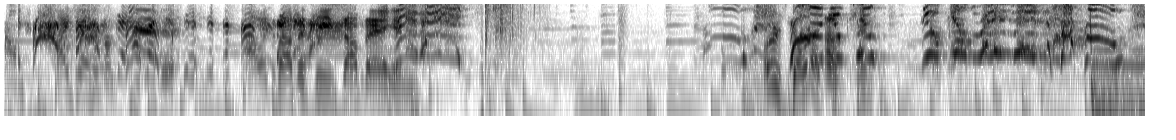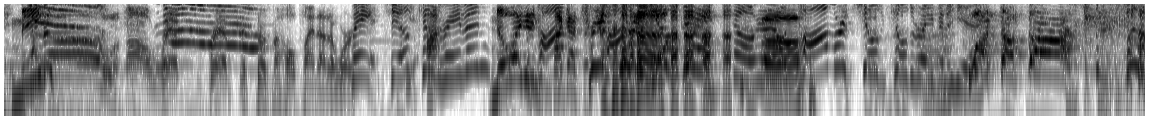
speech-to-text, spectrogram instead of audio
Hi, Jeremy. I was about to see something, and Oh, there's donuts. Okay. You killed Raven! Me? Oh, oh, rip, rip. This throws my whole plan out of work. Wait, Chill killed I- Raven? No, I didn't. Tom? I got transported and killed down. No, no, no. Uh, Tom or Chill killed Raven here. What the fuck?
